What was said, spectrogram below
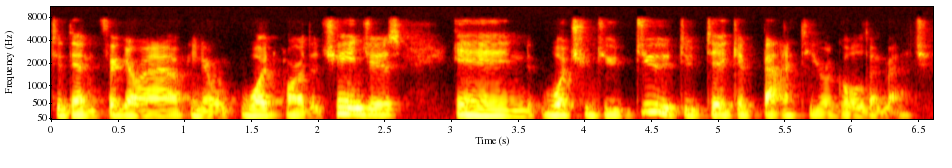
to then figure out, you know, what are the changes and what should you do to take it back to your golden batch.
